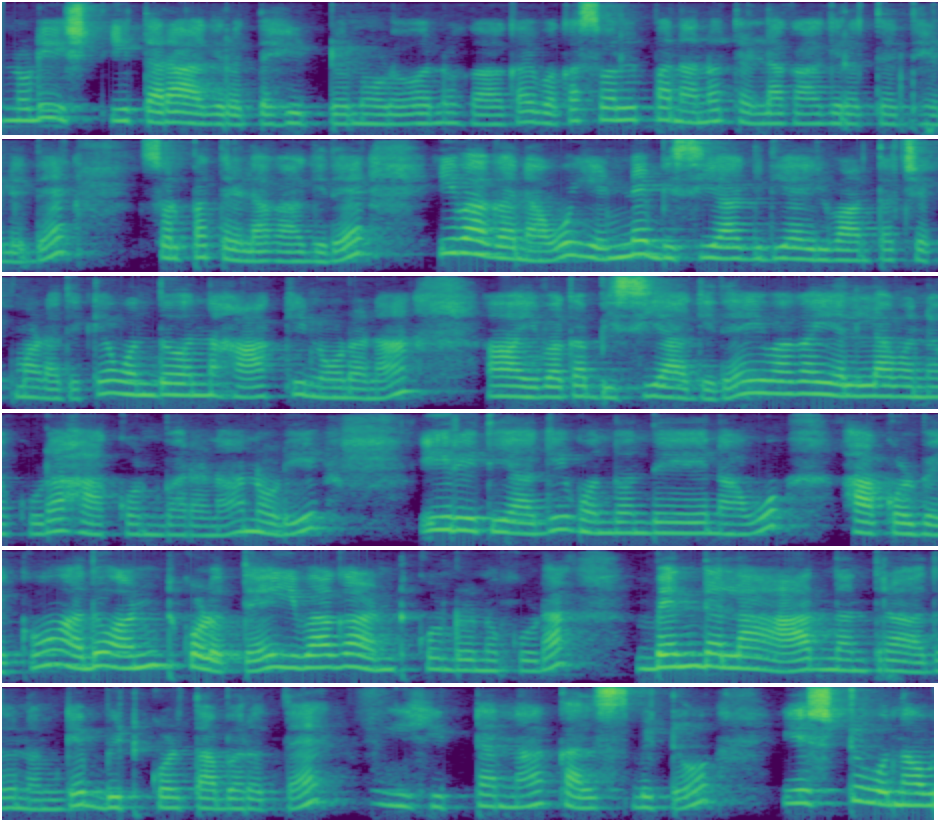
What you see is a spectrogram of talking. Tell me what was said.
ನೋಡಿ ಇಷ್ಟು ಈ ಥರ ಆಗಿರುತ್ತೆ ಹಿಟ್ಟು ನೋಡುವಾಗ ಇವಾಗ ಸ್ವಲ್ಪ ನಾನು ತೆಳ್ಳಗಾಗಿರುತ್ತೆ ಅಂತ ಹೇಳಿದೆ ಸ್ವಲ್ಪ ತೆಳ್ಳಗಾಗಿದೆ. ಇವಾಗ ನಾವು ಎಣ್ಣೆ ಬಿಸಿಯಾಗಿದೆಯಾ ಇಲ್ವಾ ಅಂತ ಚೆಕ್ ಮಾಡೋದಕ್ಕೆ ಒಂದನ್ನು ಹಾಕಿ ನೋಡೋಣ. ಇವಾಗ ಬಿಸಿಯಾಗಿದೆ. ಇವಾಗ ಎಲ್ಲವನ್ನು ಕೂಡ ಹಾಕ್ಕೊಂಡು ಬರೋಣ ನೋಡಿ. ಈ ರೀತಿಯಾಗಿ ಒಂದೊಂದೇ ನಾವು ಹಾಕ್ಕೊಳ್ಬೇಕು ಅದು ಅಂಟ್ಕೊಳ್ಳುತ್ತೆ. ಇವಾಗ ಅಂಟ್ಕೊಂಡ್ರೂ ಕೂಡ ಬೆಂದೆಲ್ಲ ಆದ ನಂತರ ಅದು ನಮಗೆ ಬಿಟ್ಕೊಳ್ತಾ ಬರುತ್ತೆ. ಈ ಹಿಟ್ಟನ್ನು ಕಲಸ್ಬಿಟ್ಟು ಎಷ್ಟು ನಾವು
